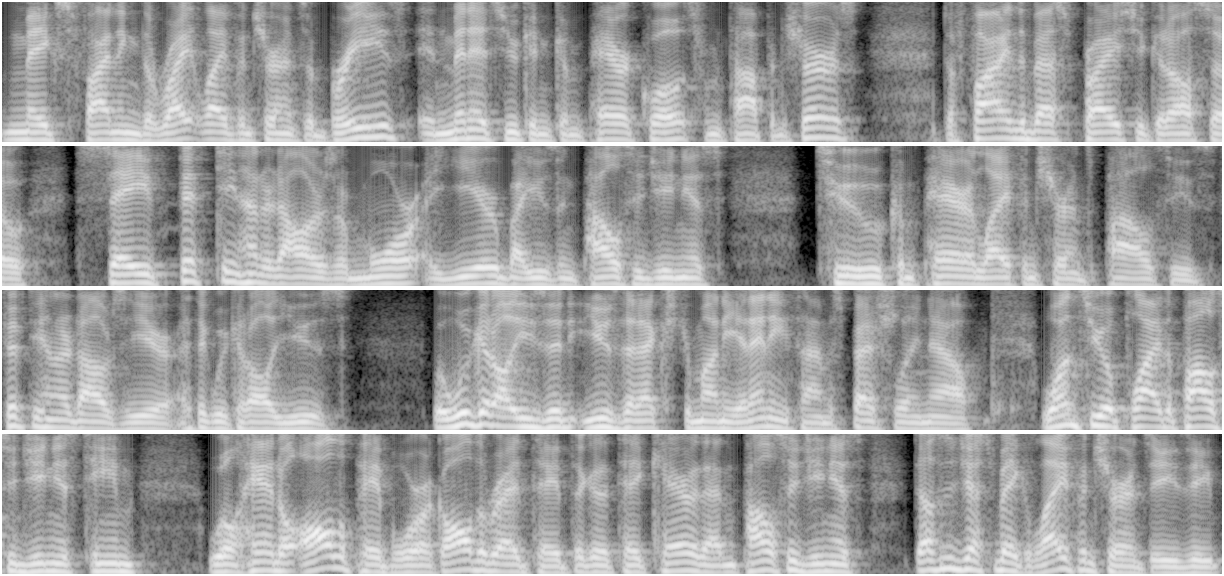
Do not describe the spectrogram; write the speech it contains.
makes finding the right life insurance a breeze. In minutes, you can compare quotes from top insurers to find the best price. You could also save $1,500 or more a year by using Policy Genius to compare life insurance policies. $1,500 a year, I think we could all use but we could all use it, use that extra money at any time, especially now. Once you apply, the Policy Genius team will handle all the paperwork, all the red tape. They're going to take care of that. And Policy Genius doesn't just make life insurance easy.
